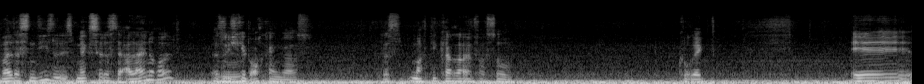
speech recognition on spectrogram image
weil das ein Diesel ist. Merkst du, dass der alleine rollt? Also ich Mhm. gebe auch kein Gas. Das macht die Karre einfach so. Korrekt. Äh,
